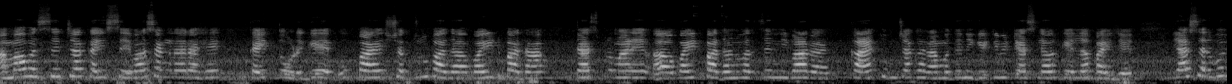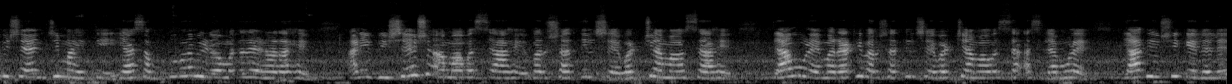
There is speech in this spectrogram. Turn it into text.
अमावस्येच्या काही सेवा सांगणार आहे. काही तोडगे उपाय शत्रुबाधा वाईट बाधा त्याचप्रमाणे वाईट बाधांवरचे निवारण काय तुमच्या घरामध्ये निगेटिव्हिटी असल्यावर केलं पाहिजे? या सर्व विषयांची माहिती या संपूर्ण व्हिडिओमध्ये देणार आहे. आणि विशेष अमावस्या आहे वर्षातील शेवटची अमावस्या आहे. त्यामुळे मराठी वर्षातील शेवटची अमावस्या असल्यामुळे या दिवशी केलेले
